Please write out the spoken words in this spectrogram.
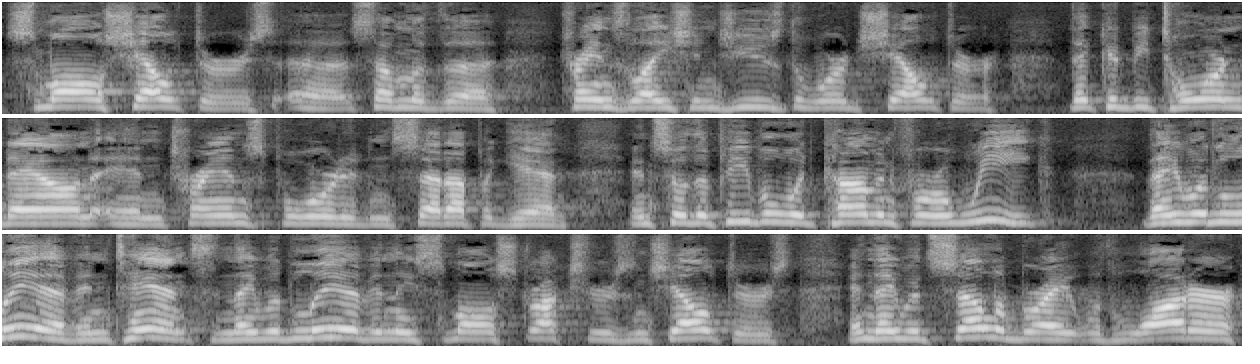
small shelters. Uh, some of the translations use the word shelter that could be torn down and transported and set up again. And so the people would come, and for a week, they would live in tents and they would live in these small structures and shelters, and they would celebrate with water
